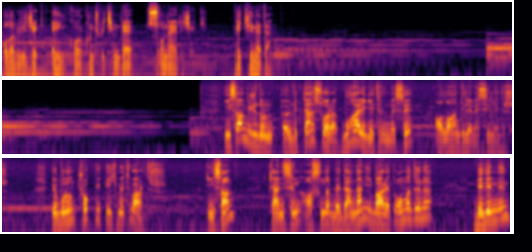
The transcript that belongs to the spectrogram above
olabilecek en korkunç biçimde sona erecek. Peki neden? İnsan vücudunun öldükten sonra bu hale getirilmesi Allah'ın dilemesiyledir. Ve bunun çok büyük bir hikmeti vardır. İnsan kendisinin aslında bedenden ibaret olmadığını, bedeninin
